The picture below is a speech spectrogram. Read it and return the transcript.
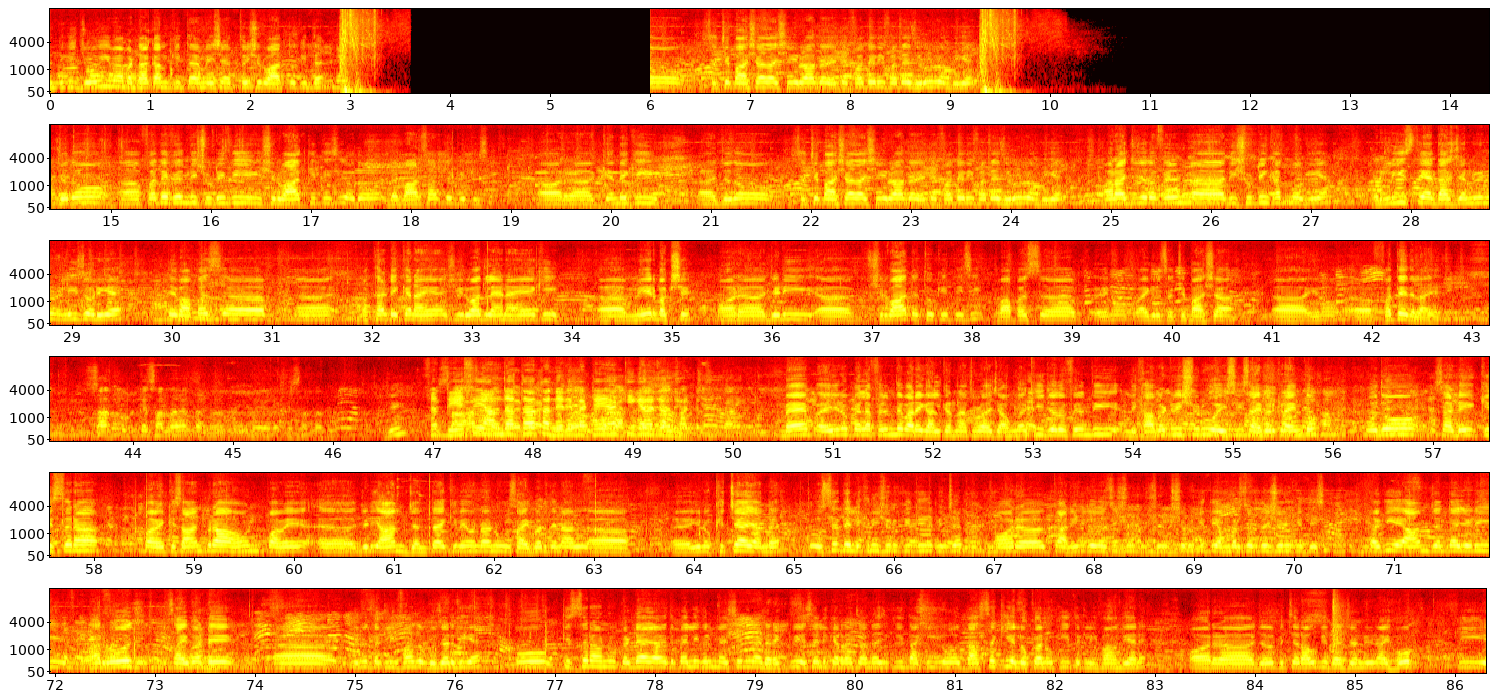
ਜ਼ਿੰਦਗੀ ਜੋ ਵੀ ਮੈਂ ਵੱਡਾ ਕੰਮ ਕੀਤਾ ਹਮੇਸ਼ਾ ਇੱਥੋਂ ਹੀ ਸ਼ੁਰੂਆਤ ਤੋਂ ਕੀਤਾ। ਹੈ। ਤੋਂ ਸੱਚੇ ਪਾਤਸ਼ਾਹ ਦਾ ਆਸ਼ੀਰਵਾਦ ਹੋਏ ਤੇ ਫਤਿਹ ਦੀ ਫਤਿਹ ਜ਼ਰੂਰ ਹੁੰਦੀ ਹੈ। ਜਦੋਂ ਅ, ਫਤਿਹ ਫਿਲਮ ਦੀ ਸ਼ੂਟਿੰਗ ਦੀ ਸ਼ੁਰੂਆਤ ਕੀਤੀ ਸੀ ਉਦੋਂ ਦਰਬਾਰ ਸਾਹਿਬ ਤੋਂ ਕੀਤੀ ਸੀ। ਔਰ ਅ, ਕਹਿੰਦੇ ਕਿ ਅ, ਜਦੋਂ ਸੱਚੇ ਪਾਤਸ਼ਾਹ ਦਾ ਆਸ਼ੀਰਵਾਦ ਹੋਏ ਤੇ ਫਤਿਹ ਦੀ ਫਤਿਹ ਜ਼ਰੂਰ ਹੁੰਦੀ ਹੈ। ਔਰ ਅੱਜ ਜਦੋਂ ਫਿਲਮ ਅ, ਦੀ ਸ਼ੂਟਿੰਗ ਖਤਮ ਹੋ ਗਈ ਹੈ ਰਿਲੀਜ਼ ਤੇ ਹੈ 10 ਜਨਵਰੀ ਨੂੰ ਰਿਲੀਜ਼ ਹੋ ਰਹੀ ਹੈ ਤੇ ਵਾਪਸ ਅ, ਅ, ਮੱਥਾ ਟੇਕਣ ਆਏ ਹਾਂ ਆਸ਼ੀਰਵਾਦ ਲੈਣ ਆਏ ਹਾਂ ਕਿ ਅ, ਮਿਹਰ ਬਖਸ਼ੇ ਔਰ ਅ, ਜਿਹੜੀ ਅ, ਸ਼ੁਰੂਆਤ ਇੱਥੋਂ ਕੀਤੀ ਸੀ ਵਾਪਸ ਯੂ نو ਵਾਹਿਗੁਰੂ ਸੱਚੇ ਪਾਤਸ਼ਾਹ ਯੂ نو ਫਤਿਹ ਦਿਲਾਏ ਸਰ ਕਿਸਾਨਾਂ ਦੇ ਧਰਨਾ ਕੋਈ ਦੇ ਰਹੇ ਕਿਸਾਨਾਂ ਦੇ ਜੀ ਸਰ ਦੇਸ਼ ਦੇ ਅੰਨਦਾਤਾ ਧਰਨੇ ਤੇ ਬੈਠੇ ਆ ਕੀ ਕਹਿਣਾ ਚਾਹੁੰਦੇ ਹੋ ਮੈਂ ਯੂ نو ਪਹਿਲਾਂ ਫਿਲਮ ਦੇ ਬਾਰੇ ਗੱਲ ਕਰਨਾ ਥੋੜਾ ਚਾਹੂੰਗਾ ਕਿ ਜਦੋਂ ਫਿਲਮ ਦੀ ਲਿਖਾਵਟ ਵੀ ਸ਼ੁਰੂ ਹੋਈ ਸੀ ਸਾਈਬਰ ਕ੍ਰਾਈਮ ਤੋਂ ਉਦੋਂ ਸਾਡੇ ਕਿਸ ਤਰ੍ਹਾਂ ਭਾਵੇਂ ਕਿਸਾਨ ਭਰਾ ਹੋਣ ਭਾਵੇਂ ਅ, ਜਿਹੜੀ ਆਮ ਜਨਤਾ ਹੈ ਕਿਵੇਂ ਉਹਨਾਂ ਨੂੰ ਸਾਈਬਰ ਦੇ ਨਾਲ ਯੂ نو ਖਿੱਚਿਆ ਜਾਂਦਾ ਹੈ ਤੇ ਉਸੇ ਤੇ ਲਿਖਣੀ ਸ਼ੁਰੂ ਕੀਤੀ ਸੀ ਪਿਕਚਰ ਔਰ ਕਹਾਣੀ ਵੀ ਜਦੋਂ ਅਸੀਂ ਸ਼ੂਟ ਸ਼ੂਟ ਸ਼ੁਰੂ ਕੀਤੀ ਅੰਮ੍ਰਿਤਸਰ ਤੋਂ ਸ਼ੁਰੂ ਕੀਤੀ ਸੀ ਤਾਂ ਕਿ ਇਹ ਆਮ ਜਨਤਾ ਜਿਹੜੀ ਹਰ ਰੋਜ਼ ਸਾਈਬਰ ਦੇ ਯੂ نو ਤਕਲੀਫਾਂ ਤੋਂ ਗੁਜ਼ਰਦੀ ਹੈ ਉਹ ਕਿਸ ਤਰ੍ਹਾਂ ਉਹਨੂੰ ਕੱਢਿਆ ਜਾਵੇ ਤੇ ਪਹਿਲੀ ਫਿਲਮ ਇਸੇ ਲਈ ਮੈਂ ਡਾਇਰੈਕਟ ਵੀ ਇਸੇ ਲਈ ਕਰਨਾ ਚਾਹੁੰਦਾ ਸੀ ਕਿ ਤਾਂ ਕਿ ਉਹ ਦੱਸ ਸਕੀਏ ਲੋਕਾਂ ਨੂੰ ਕੀ ਤਕਲੀਫਾਂ ਹੁੰਦੀਆਂ ਨੇ ਔਰ ਅ, ਜਦੋਂ ਪਿਕਚਰ ਆਊਗੀ 10 ਜਨਵਰੀ ਨੂੰ ਆਈ ਹੋਪ ਕਿ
